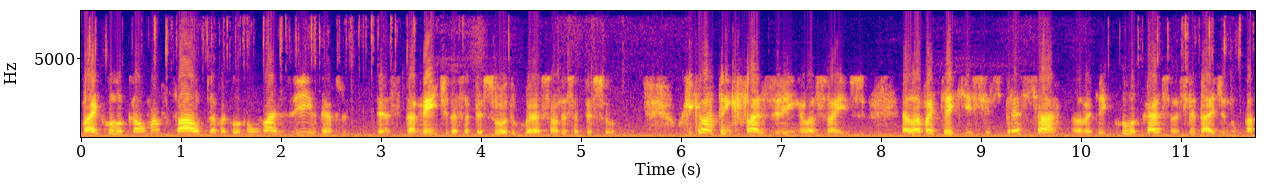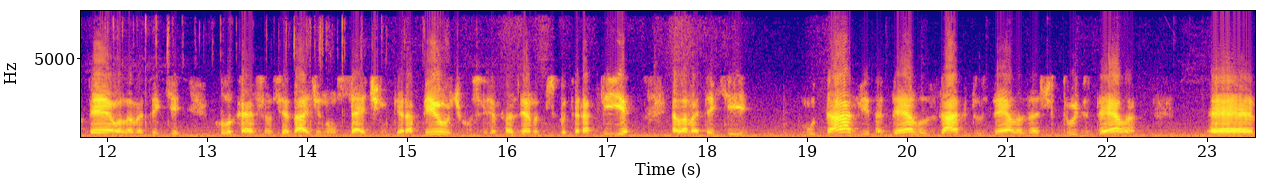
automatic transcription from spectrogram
vai colocar uma falta, vai colocar um vazio dentro da mente dessa pessoa, do coração dessa pessoa. O que, que ela tem que fazer em relação a isso? Ela vai ter que se expressar, ela vai ter que colocar essa ansiedade num papel, ela vai ter que colocar essa ansiedade num setting terapêutico, ou seja, fazendo psicoterapia, ela vai ter que mudar a vida dela, os hábitos dela, as atitudes dela, é,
